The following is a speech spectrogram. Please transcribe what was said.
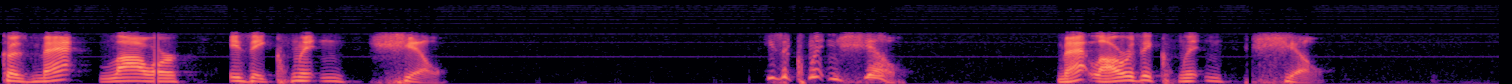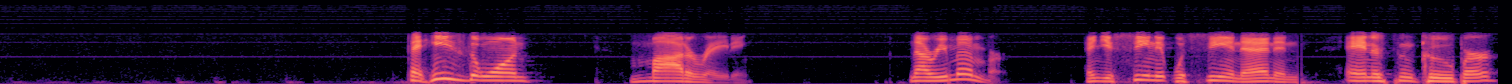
because Matt Lauer is a Clinton shill. He's a Clinton shill. Matt Lauer is a Clinton shill. And he's the one moderating. Now remember, and you've seen it with CNN and Anderson Cooper.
